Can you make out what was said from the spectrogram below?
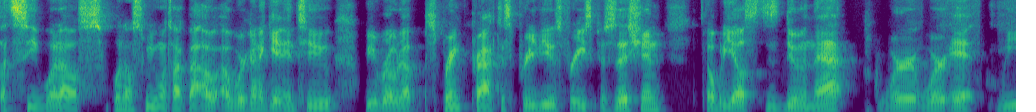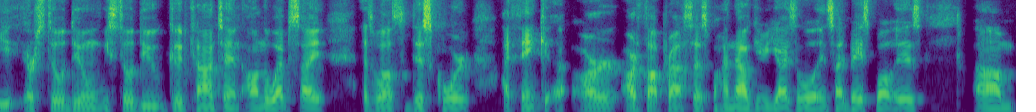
let's see what else. What else we want to talk about? I, I, we're gonna get into. We wrote up spring practice previews for each position. Nobody else is doing that. We're we're it. We are still doing. We still do good content on the website as well as the Discord. I think uh, our our thought process behind that. I'll give you guys a little inside baseball. Is um,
